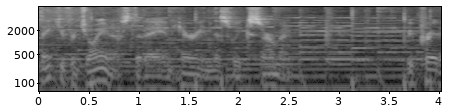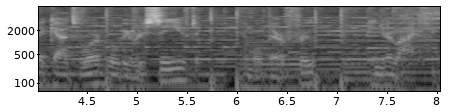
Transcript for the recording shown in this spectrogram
Thank you for joining us today and hearing this week's sermon. We pray that God's word will be received and will bear fruit in your life.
